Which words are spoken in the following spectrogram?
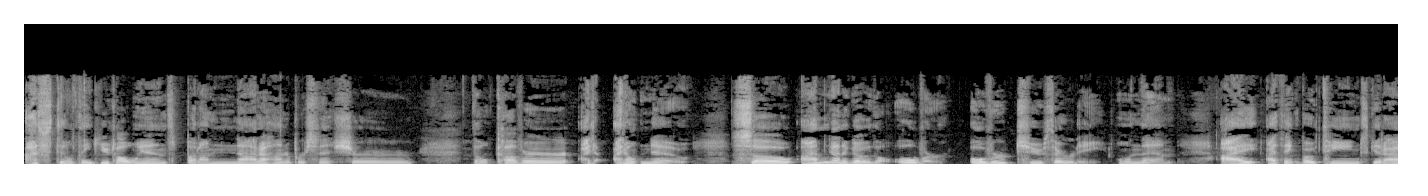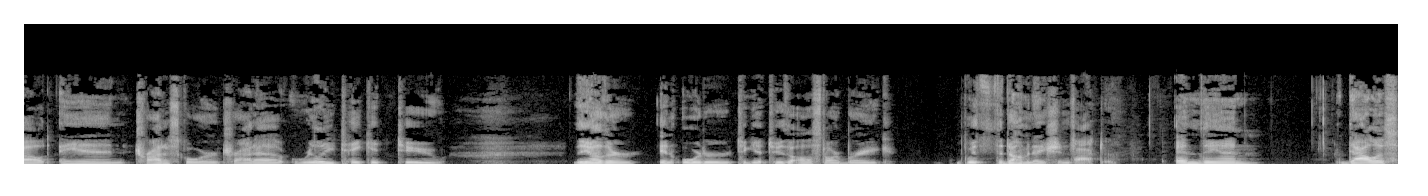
I still think Utah wins, but I'm not 100% sure they'll cover. I, I don't know. So I'm going to go the over, over 230 on them. I I think both teams get out and try to score, try to really take it to the other in order to get to the All-Star break with the domination factor. And then Dallas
